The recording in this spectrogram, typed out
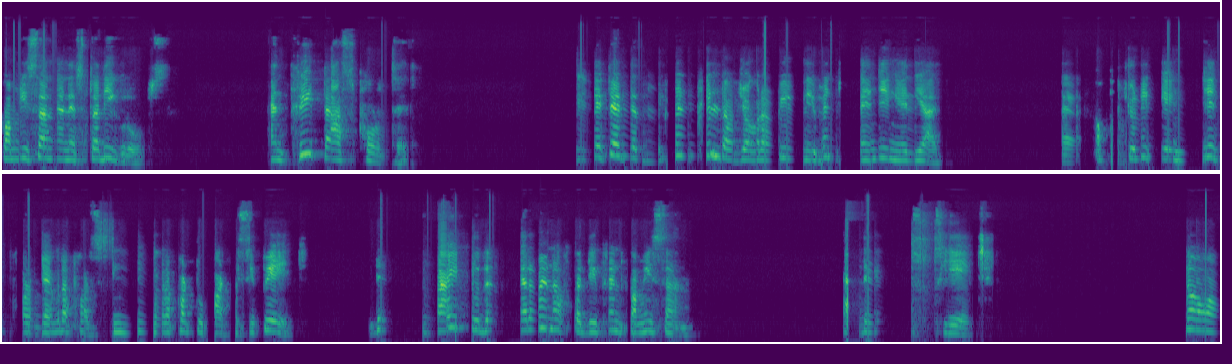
commission and study groups and three task forces related to different field of geography and even changing areas. Uh, opportunity for geographers, geographer to participate. They write to the chairman of the different commission and they associate. No,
